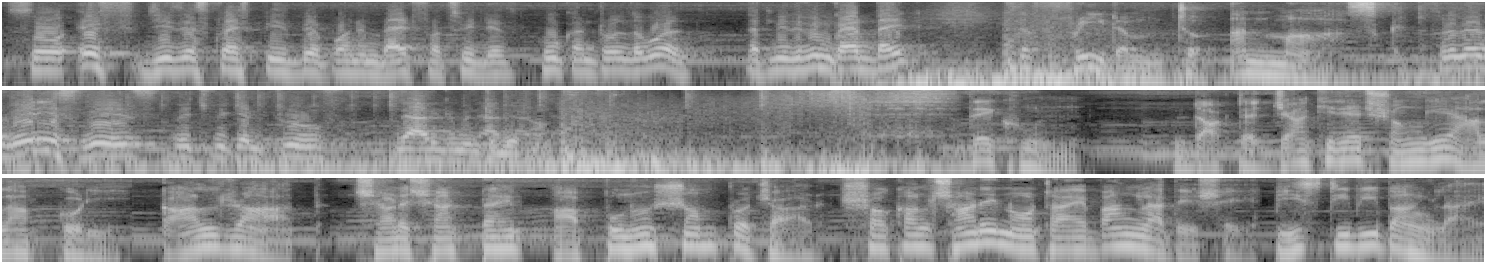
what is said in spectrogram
so if Jesus Christ, peace be upon him, died for three days, who controlled the world? That means even God died? the freedom to unmask So there are various ways which we can prove the argument to be wrong. দেখুন ডক্টর জাকিরের সঙ্গে আলাপ করি কাল রাত সাড়ে সাতটায় আপ পুনঃ সম্প্রচার সকাল সাড়ে নটায় বাংলাদেশে পিস টিভি বাংলায়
